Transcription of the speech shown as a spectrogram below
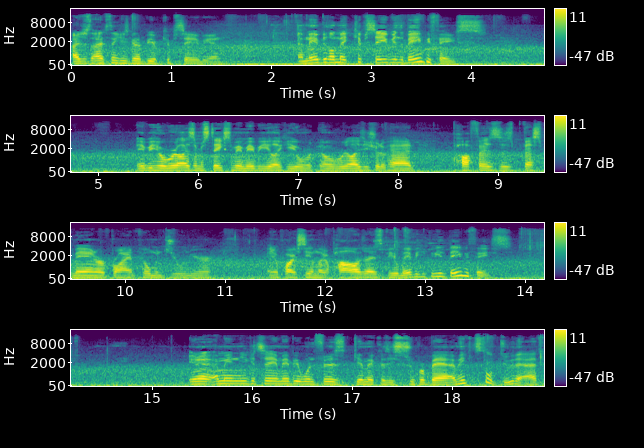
I just I think he's gonna be a Kip Sabian, and maybe they'll make Kip Sabian the babyface. Maybe he'll realize the mistakes he made. Maybe he, like he'll, he'll realize he should have had Puff as his best man or Brian Pillman Jr. And you'll probably see him like apologize to people. Maybe he could be the babyface. You know, I mean, you could say maybe it wouldn't fit his gimmick because he's super bad. I mean, he can still do that,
